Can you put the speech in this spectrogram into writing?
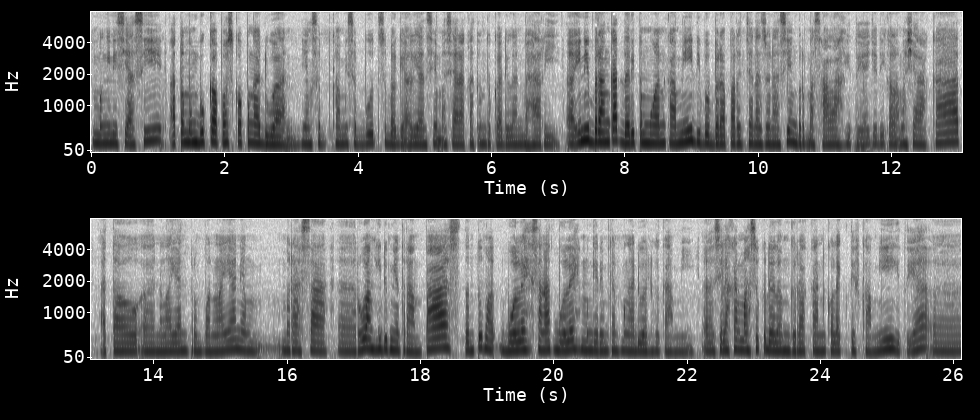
menginisiasi atau membuka posko pengaduan yang se- kami sebut sebagai Aliansi Masyarakat untuk Keadilan Bahari. Eh, ini berangkat dari temuan kami di beberapa rencana zonasi yang bermasalah gitu ya. Jadi kalau masyarakat atau eh, nelayan perempuan nelayan yang merasa eh, ruang hidupnya terampas, tentu boleh sangat boleh mengirimkan pengaduan ke kami. Eh, silahkan masuk ke dalam gerakan kolektif kami gitu ya. Eh,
